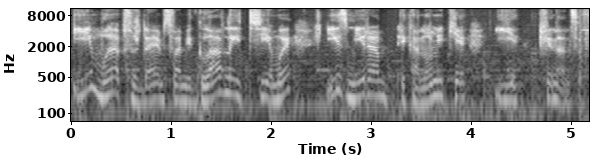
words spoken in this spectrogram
И мы обсуждаем с вами главные темы из мира экономики и финансов.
